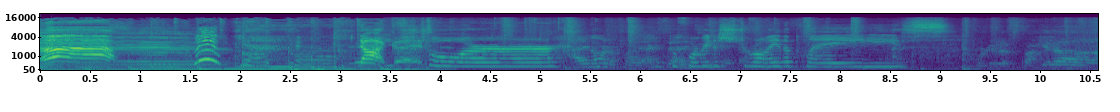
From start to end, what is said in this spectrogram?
Ah, woo! Not good. Tour before we destroy the place. We're gonna fuck it up.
